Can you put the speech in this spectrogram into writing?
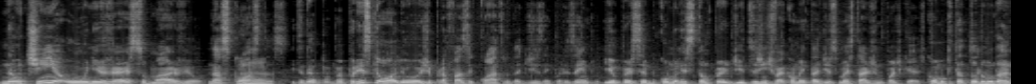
Não tinha um universo Marvel nas costas. Entendeu? Por, por isso que eu olho hoje pra fase 4 da Disney, por exemplo, e eu percebo como eles estão perdidos. A gente vai comentar disso mais tarde no podcast. Como que tá todo mundo arrancando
